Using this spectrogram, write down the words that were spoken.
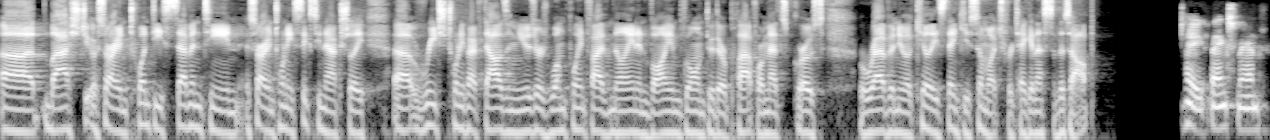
uh, last year. Sorry, in 2017. Sorry, in 2016 actually uh, reached 25,000 users, 1.5 million in volume going through their platform. That's gross revenue. Achilles, thank you so much for taking us to the top. Hey, thanks, man.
